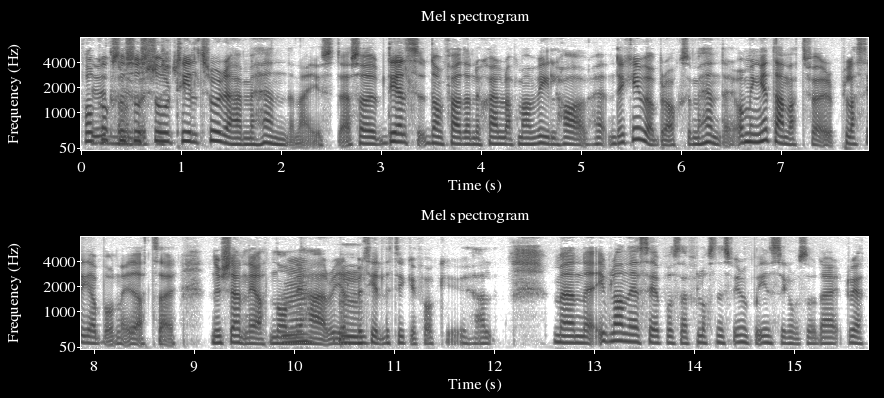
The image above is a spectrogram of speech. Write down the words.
Folk har också så stor tilltro till det här med händerna. just det. Alltså, Dels de födande själva, att man vill ha Det kan ju vara bra också med händer. Om inget annat för placebon i att så här, nu känner jag att någon är Mm, här och hjälper mm. till. Det tycker folk är härligt. Men eh, ibland när jag ser på så här förlossningsfilmer på Instagram och så där, du vet,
